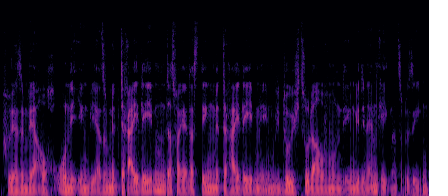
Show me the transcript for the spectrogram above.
früher sind wir auch ohne irgendwie, also mit drei Leben, das war ja das Ding, mit drei Leben irgendwie durchzulaufen und irgendwie den Endgegner zu besiegen.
